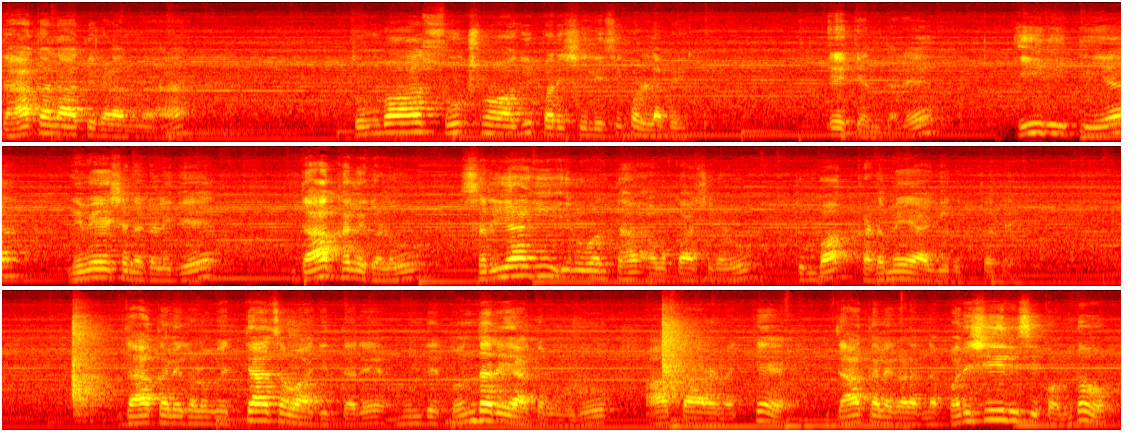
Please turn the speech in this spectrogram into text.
ದಾಖಲಾತಿಗಳನ್ನು ತುಂಬ ಸೂಕ್ಷ್ಮವಾಗಿ ಪರಿಶೀಲಿಸಿಕೊಳ್ಳಬೇಕು. ಏಕೆಂದರೆ ಈ ರೀತಿಯ ನಿವೇಶನಗಳಿಗೆ ದಾಖಲೆಗಳು ಸರಿಯಾಗಿ ಇರುವಂತಹ ಅವಕಾಶಗಳು ತುಂಬ ಕಡಿಮೆಯಾಗಿರುತ್ತದೆ. ದಾಖಲೆಗಳು ವ್ಯತ್ಯಾಸವಾಗಿದ್ದರೆ ಮುಂದೆ ತೊಂದರೆಯಾಗಬಹುದು. ಆ ಕಾರಣಕ್ಕೆ ದಾಖಲೆಗಳನ್ನು ಪರಿಶೀಲಿಸಿಕೊಂಡು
